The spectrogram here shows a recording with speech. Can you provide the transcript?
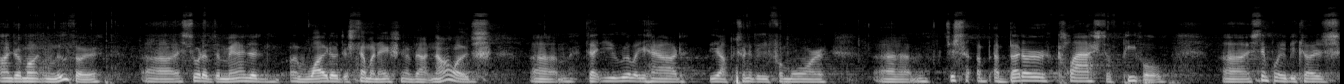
under Martin Luther uh, sort of demanded a wider dissemination of that knowledge um, that you really had the opportunity for more, um, just a, a, better class of people, uh, simply because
